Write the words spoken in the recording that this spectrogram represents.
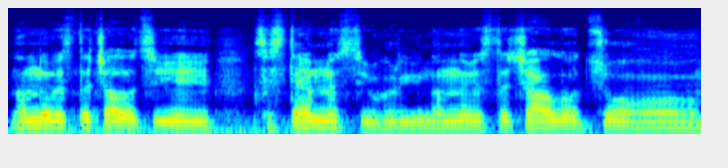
нам не вистачало цієї системності в грі, нам не вистачало цього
